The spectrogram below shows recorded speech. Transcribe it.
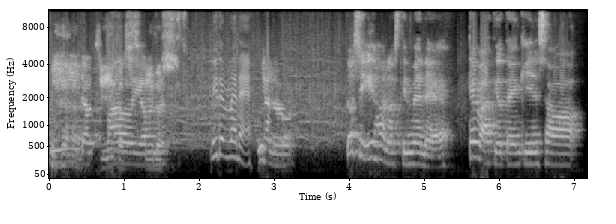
Kiitos, paljon. Kiitos. Miten menee? Ihanaa. Tosi ihanasti menee. Kevät jotenkin saa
